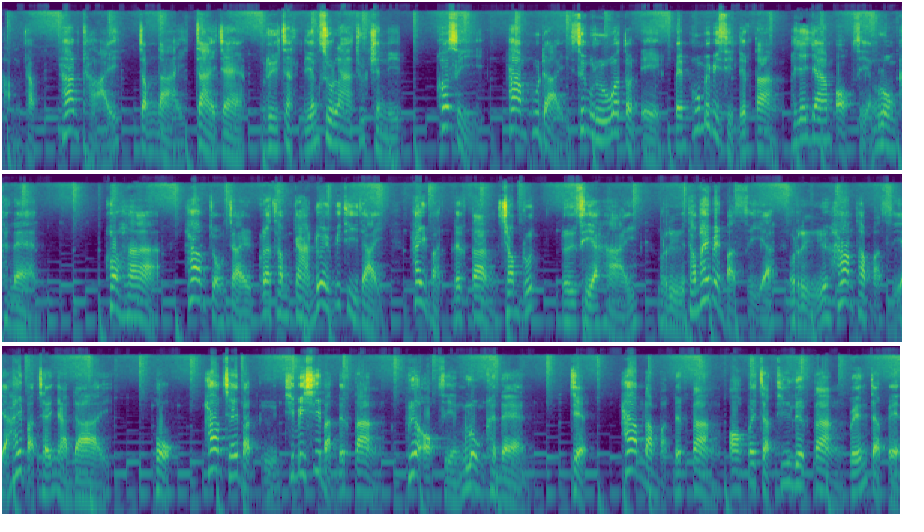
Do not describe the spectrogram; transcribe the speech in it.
3 ครับ ห้ามขาย จำหน่าย จ่ายแจก หรือจัดเลี้ยงสุราทุกชนิด ข้อ 4 ห้ามผู้ใดซึ่งรู้ว่าตนเองเป็นผู้ไม่มีสิทธิเลือกตั้ง พยายามออกเสียงลงคะแนน ข้อ 5 ห้ามจงใจกระทำการด้วยวิธีใด ให้บัตรเลือกตั้งชำรุด หรือเสียหาย หรือทำให้เป็นบัตรเสีย หรือห้ามทำบัตรเสียให้บัตรใช้งานได้ 6. ห้ามใช้บัตรอื่นที่ไม่ใช่บัตรเลือกตั้ง เพื่อออกเสียงลงคะแนน 7. ห้ามนำบัตรเลือกตั้งออกไปจากที่เลือกตั้ง เว้นแต่เป็น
